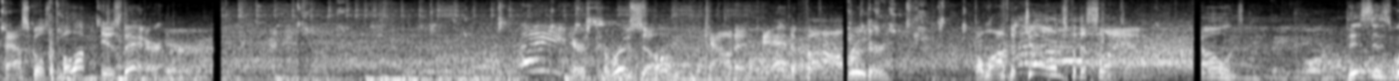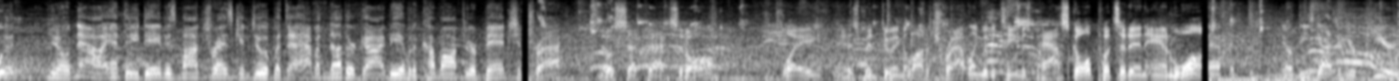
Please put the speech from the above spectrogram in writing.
Paschall's pull-up is there. Here's Caruso, counted, and a foul. Ruder, the lob to Jones for the slam. Jones. This is what, you know, now Anthony Davis, Montrez can do it, but to have another guy be able to come off your bench. And track, no setbacks at all. Clay has been doing a lot of traveling with the team as Paschall puts it in and one. And, you know, these guys are your peers.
